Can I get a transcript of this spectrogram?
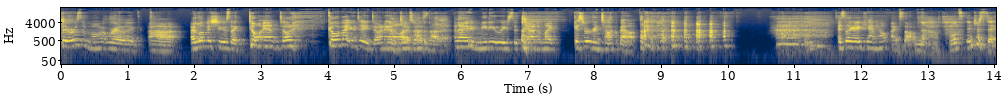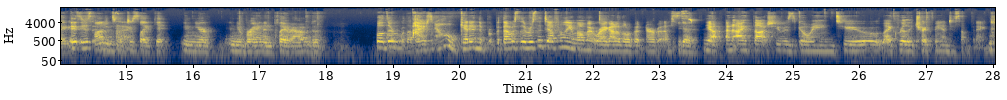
There was a moment where like uh, I love that she was like, "Don't an- don't go about your day. Don't Yeah, analyze don't talk this." about it. And I immediately sit down and like, guess what we're going to talk about? it's like I can't help myself. No, well, it's interesting. It It's fun to just like get in your in your brain and play around with Well, there, I know, get in the, but that was, there was a, definitely a moment where I got a little bit nervous. You did? Yeah. And I thought she was going to like really trick me into something.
